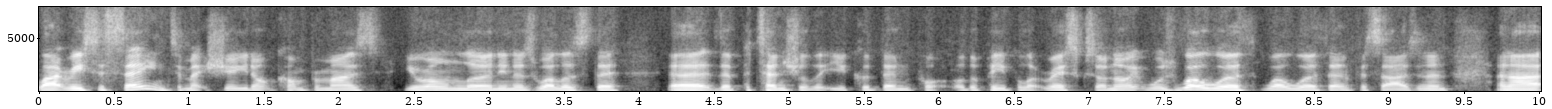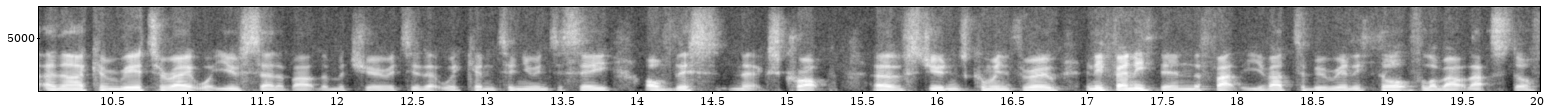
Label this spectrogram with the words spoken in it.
like Reese is saying, to make sure you don't compromise your own learning as well as the uh, the potential that you could then put other people at risk. So no, it was well worth well worth emphasising, and and I and I can reiterate what you've said about the maturity that we're continuing to see of this next crop of students coming through. And if anything, the fact that you've had to be really thoughtful about that stuff,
